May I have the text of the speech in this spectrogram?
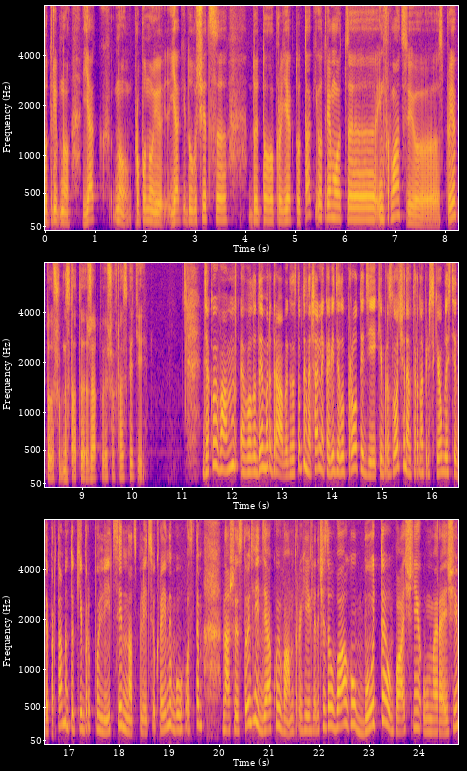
потрібно як ну, пропоную як і долучитися до того проєкту, так і отримувати е, інформацію з проєкту, щоб не стати жертвою шахрайських дій. Дякую вам, Володимир Драбик, заступник начальника відділу протидії кіберзлочинам в Тернопільській області департаменту кіберполіції Нацполіції України, був гостем нашої студії. Дякую вам, дорогі глядачі, за увагу. Будьте обачні у мережі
